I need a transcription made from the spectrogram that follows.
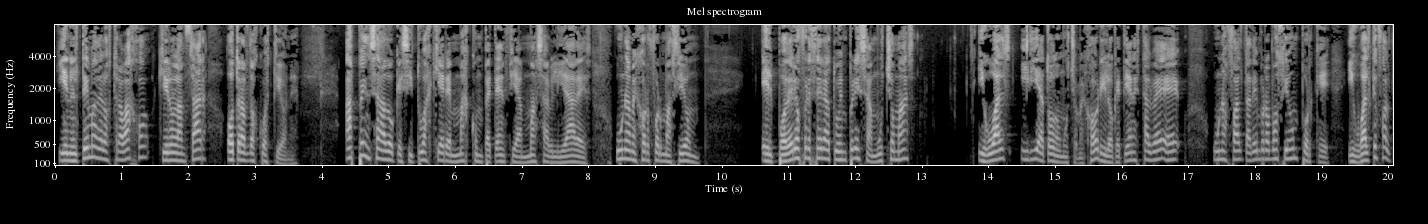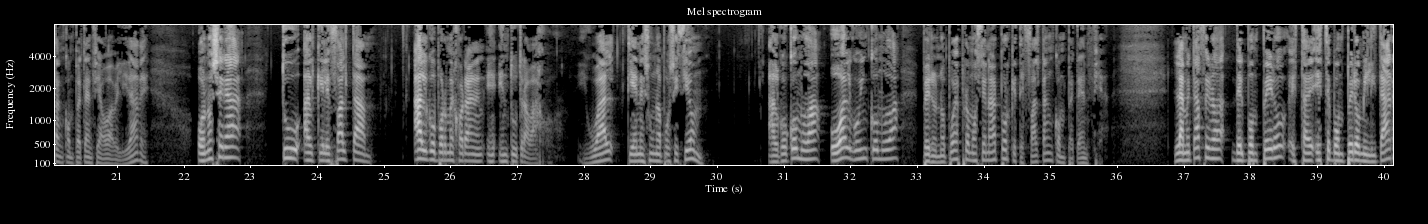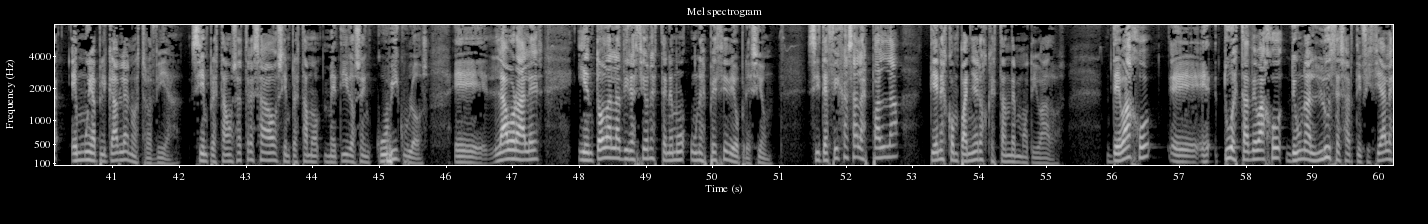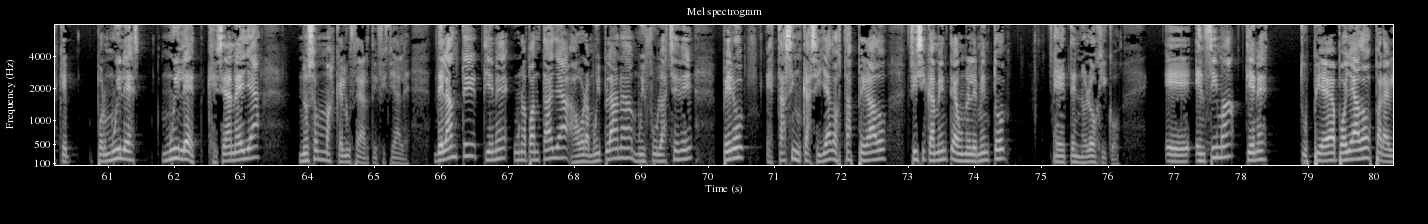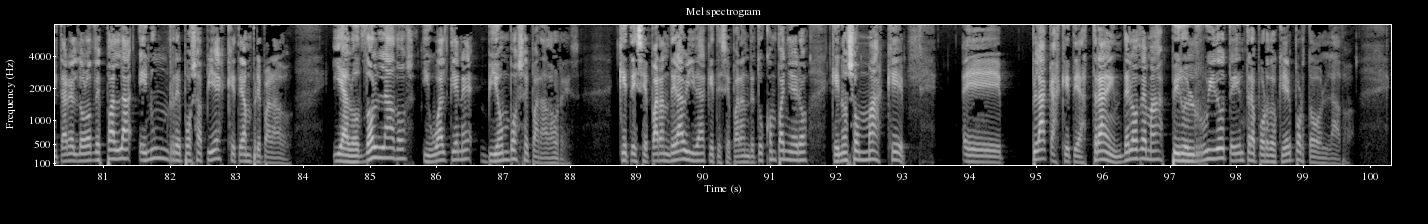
Y en el tema de los trabajos quiero lanzar otras dos cuestiones. ¿Has pensado que si tú adquieres más competencias, más habilidades, una mejor formación, el poder ofrecer a tu empresa mucho más, igual iría todo mucho mejor y lo que tienes tal vez es una falta de promoción porque igual te faltan competencias o habilidades. ¿O no será tú al que le falta algo por mejorar en, tu trabajo? Igual tienes una posición algo cómoda o algo incómoda, pero no puedes promocionar porque te faltan competencias. La metáfora del pompero, este pompero militar, es muy aplicable a nuestros días. Siempre estamos estresados, siempre estamos metidos en cubículos eh, laborales y en todas las direcciones tenemos una especie de opresión. Si te fijas a la espalda, tienes compañeros que están desmotivados. Debajo, eh, eh, tú estás debajo de unas luces artificiales que, por muy LED, que sean ellas, no son más que luces artificiales. Delante tiene una pantalla ahora muy plana, muy Full HD, pero estás encasillado, estás pegado físicamente a un elemento eh, tecnológico. encima tienes tus pies apoyados para evitar el dolor de espalda en un reposapiés que te han preparado. Y a los dos lados igual tienes biombos separadores que te separan de la vida, que te separan de tus compañeros, que no son más que eh, placas que te abstraen de los demás, pero el ruido te entra por doquier por todos lados.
